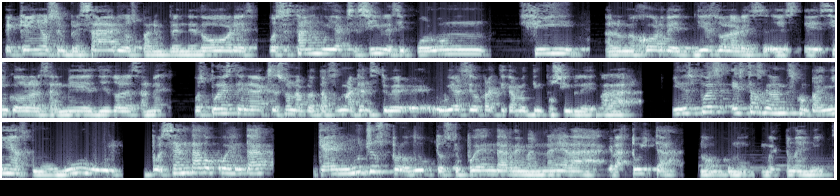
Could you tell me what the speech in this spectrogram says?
pequeños empresarios, para emprendedores, pues están muy accesibles y por un fee a lo mejor de 10 dólares, este, 5 dólares al mes, 10 dólares al mes, pues puedes tener acceso a una plataforma que antes hubiera sido prácticamente imposible pagar. Y después estas grandes compañías como Google, pues se han dado cuenta que hay muchos productos que pueden dar de manera gratuita, ¿no? Como, como el tema de Meet,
